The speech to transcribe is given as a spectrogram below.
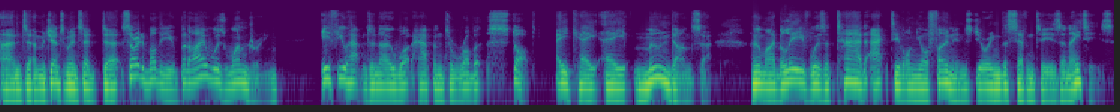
And uh, Magenta Moon said, uh, Sorry to bother you, but I was wondering if you happen to know what happened to Robert Stott, aka Moondancer, whom I believe was a tad active on your phone ins during the 70s and 80s.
